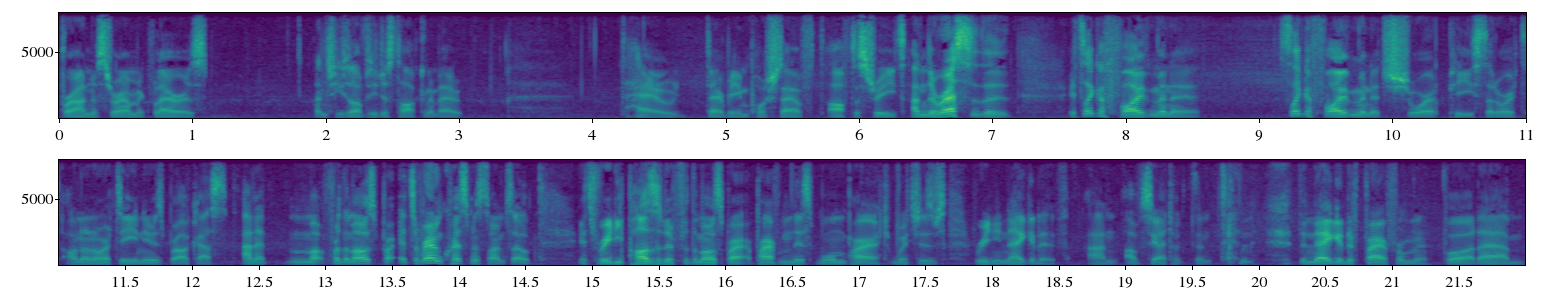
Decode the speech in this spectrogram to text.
brand of ceramic flowers. And she's obviously just talking about how they're being pushed off off the streets. And the rest of the it's like a five minute it's like a five minute short piece that on an RT news broadcast. And it for the most part it's around Christmas time so it's really positive for the most part apart from this one part which is really negative. negative. And obviously I took the, the negative part from it. But um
